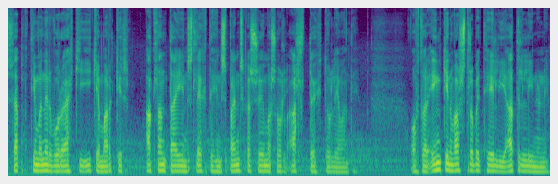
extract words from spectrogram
Svepptímanir voru ekki íkja margir, allan daginn slekti hinn spænska sömarsól allt dögt og levandi. Oft var engin vastrópi til í allir línunni.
